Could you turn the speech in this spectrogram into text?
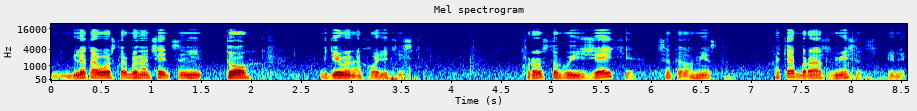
Для того, чтобы начать ценить то, где вы находитесь, просто выезжайте с этого места. Хотя бы раз в месяц или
